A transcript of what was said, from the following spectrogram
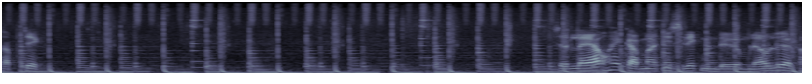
subject เสร็จแล้วให้กลับมาที่ select เหมือนเดิม แล้วเลือกค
